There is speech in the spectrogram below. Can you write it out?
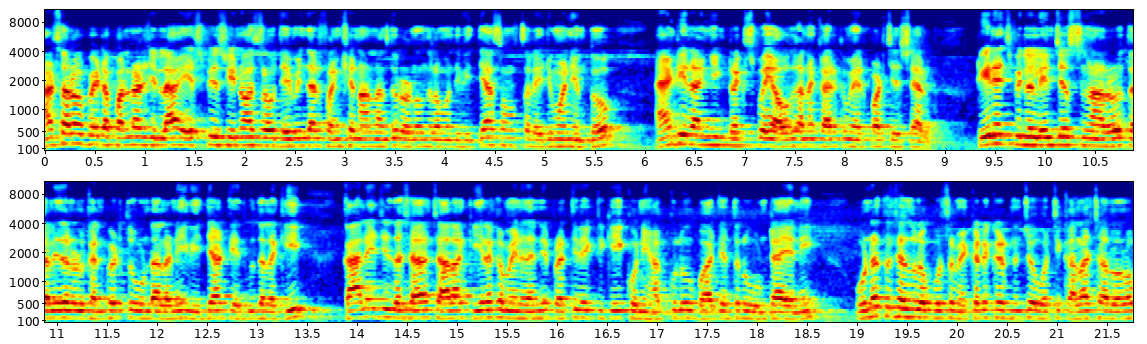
నర్సరావుపేట పల్నాడు జిల్లా SP Srinivasarao Zamindar function hall నందు రెండు వందల మంది విద్యా సంస్థల యాజమాన్యంతో యాంటీ ర్యాంకింగ్ డ్రగ్స్పై అవగాహన కార్యక్రమం ఏర్పాటు చేశారు. టీనేజ్ పిల్లలు ఏం చేస్తున్నారో తల్లిదండ్రులు కనిపెడుతూ ఉండాలని విద్యార్థి ఎదుగుదలకి కాలేజీ దశ చాలా కీలకమైనదని ప్రతి వ్యక్తికి కొన్ని హక్కులు బాధ్యతలు ఉంటాయని ఉన్నత చదువుల కోసం ఎక్కడెక్కడి నుంచో వచ్చి కళాశాలలో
